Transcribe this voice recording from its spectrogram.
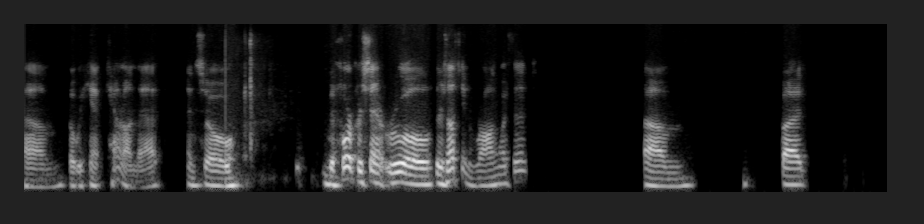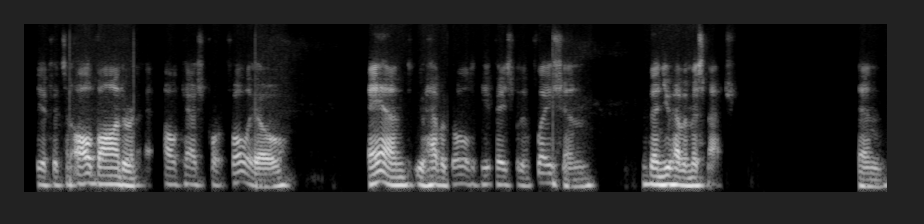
Um, but we can't count on that. And so the 4% rule, there's nothing wrong with it. Um, but if it's an all bond or an all cash portfolio, and you have a goal to keep pace with inflation, then you have a mismatch. And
